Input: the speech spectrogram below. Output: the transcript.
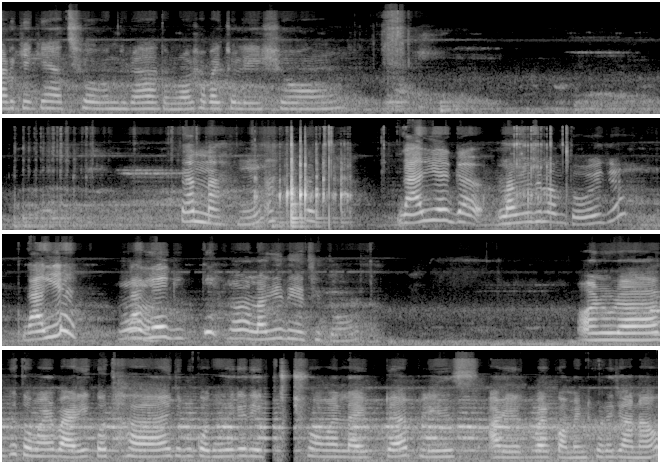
আর কে কে আছো বন্ধুরা? তোমরাও সবাই চলে এসো। গাড়িয়ে লাগিয়ে দিলাম তো ওই যে। গাড়িয়ে হ্যাঁ। দিচ্ছি। হ্যাঁ লাগিয়ে দিয়েছি তো। অনুরাগ তোমার বাড়ি কোথায়? তুমি কোথা থেকে দেখছ আমার লাইফটা প্লিজ আর একবার কমেন্ট করে জানাও।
